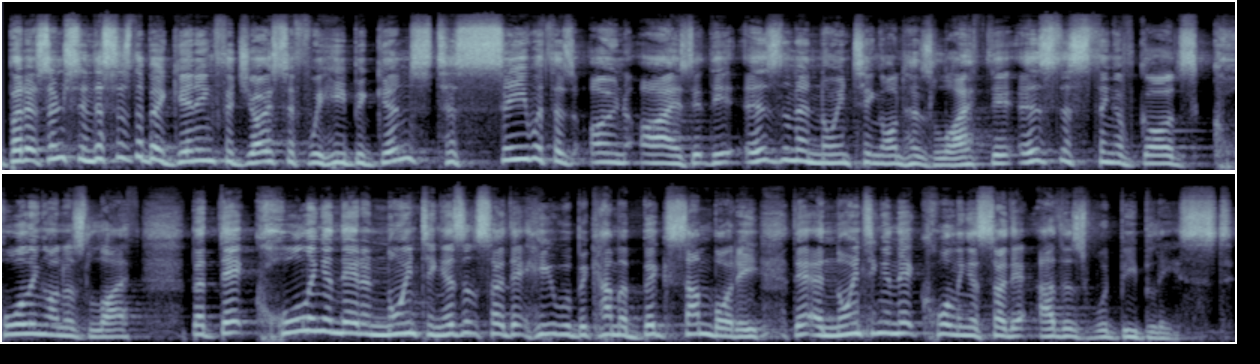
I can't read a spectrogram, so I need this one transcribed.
But it's interesting, this is the beginning for Joseph where he begins to see with his own eyes that there is an anointing on his life. There is this thing of God's calling on his life. But that calling and that anointing isn't so that he will become a big somebody. That anointing and that calling is so that others would be blessed.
